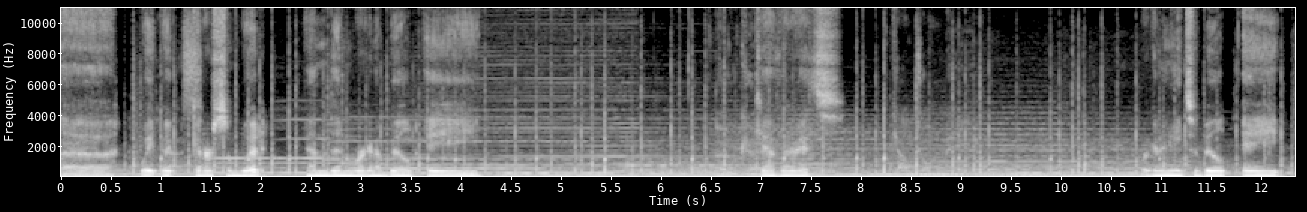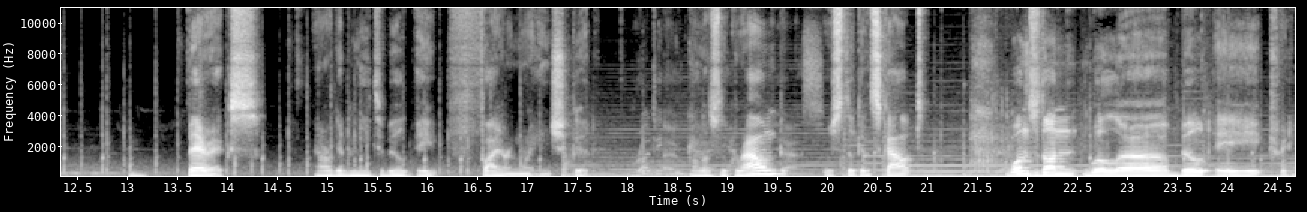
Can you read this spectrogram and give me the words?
Uh, wait, wait. Get her some wood, and then we're gonna build a. Gather it. Gonna need to build a barracks. Now we're gonna need to build a firing range. Good. Now let's look around. We still can scout. Once done, we'll uh, build a trading.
